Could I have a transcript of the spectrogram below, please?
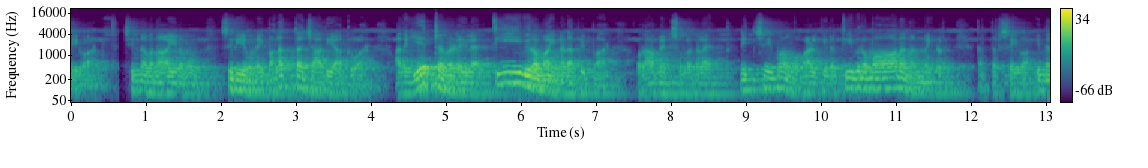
செய்வார். சின்னவன் ஆயிரமும் சிறியவனை பலத்த ஜாதியாக்குவார். அதை ஏற்ற வேளையில் தீவிரமாய் நடப்பிப்பார். ஒரு ஆமேன் சொல்லுங்களேன். நிச்சயமாக உங்கள் வாழ்க்கையில் தீவிரமான நன்மைகளை கத்தர் செய்வார். இந்த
